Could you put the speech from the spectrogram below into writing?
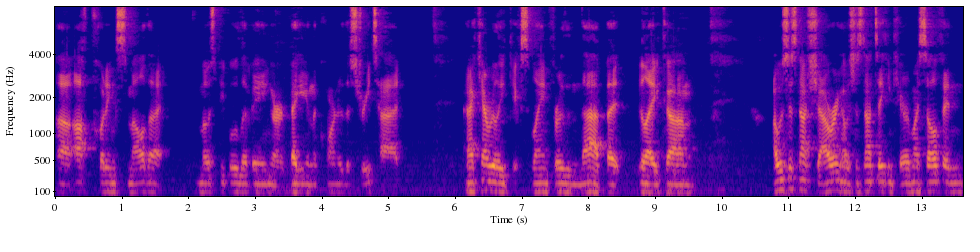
uh, off-putting smell that most people living or begging in the corner of the streets had. And I can't really explain further than that, but like, um, I was just not showering. I was just not taking care of myself. And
